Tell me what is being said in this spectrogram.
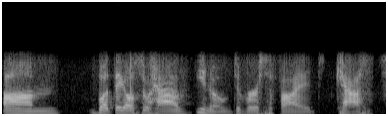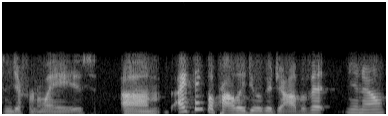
um, but they also have you know diversified casts in different ways. Um, I think they'll probably do a good job of it. You know,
